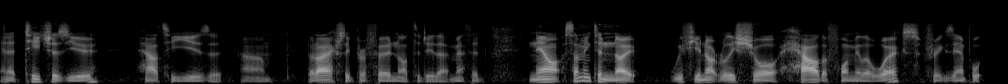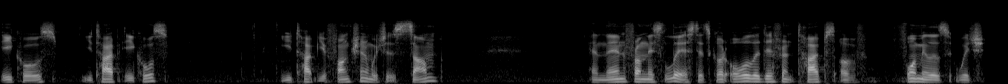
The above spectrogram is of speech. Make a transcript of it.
and it teaches you how to use it. Um, but I actually prefer not to do that method. Now, something to note if you're not really sure how the formula works, for example, equals, you type equals, you type your function, which is sum, and then from this list, it's got all the different types of formulas which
